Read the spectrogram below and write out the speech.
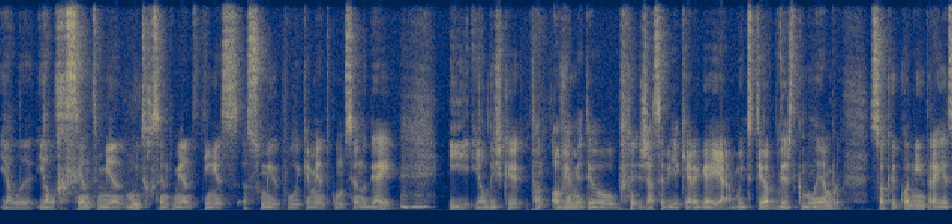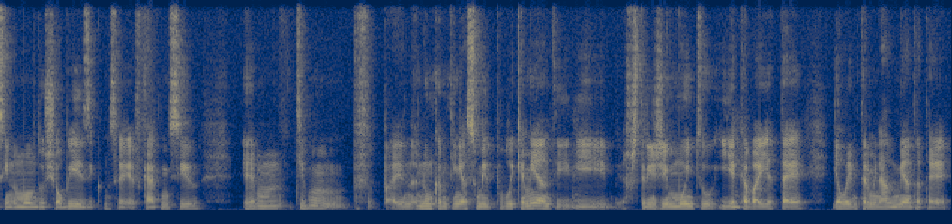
ele, ele recentemente, muito recentemente, tinha-se assumido publicamente como sendo gay uhum. e ele diz que, pronto, obviamente eu já sabia que era gay há muito tempo, desde que me lembro, só que quando entrei assim no mundo do showbiz e comecei a ficar conhecido, um, tive, pá, nunca me tinha assumido publicamente e, e restringi muito e uhum. acabei até, ele em determinado momento até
